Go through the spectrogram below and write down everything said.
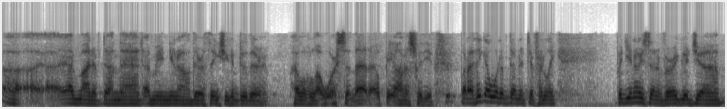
Uh, I, I might have done that. I mean, you know, there are things you can do that are a hell of a lot worse than that, I'll be honest with you. But I think I would have done it differently. But, you know, he's done a very good job,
